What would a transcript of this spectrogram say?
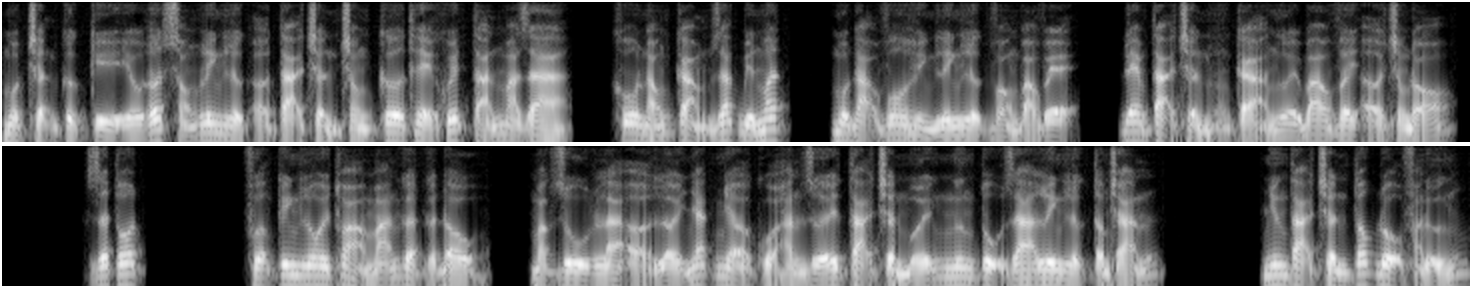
một trận cực kỳ yếu ớt sóng linh lực ở tạ trần trong cơ thể khuyết tán mà ra, khô nóng cảm giác biến mất, một đạo vô hình linh lực vòng bảo vệ, đem tạ trần cả người bao vây ở trong đó. Rất tốt phượng kinh lôi thỏa mãn gật gật đầu, mặc dù là ở lời nhắc nhở của hắn dưới tạ trần mới ngưng tụ ra linh lực tâm chắn. Nhưng tạ trần tốc độ phản ứng,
